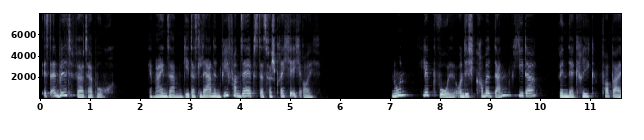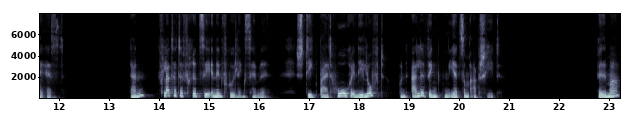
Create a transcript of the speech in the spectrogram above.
ist ein Bildwörterbuch. Gemeinsam geht das Lernen wie von selbst, das verspreche ich euch. Nun lebt wohl und ich komme dann wieder, wenn der Krieg vorbei ist. Dann flatterte Fritzi in den Frühlingshimmel, stieg bald hoch in die Luft und alle winkten ihr zum Abschied. Wilma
